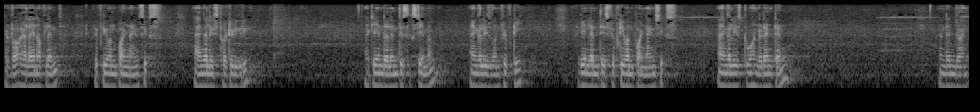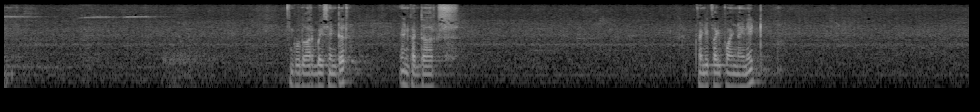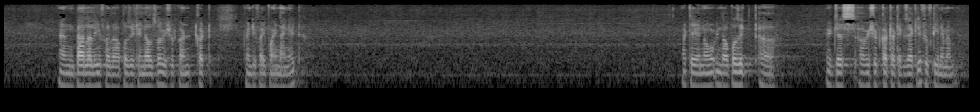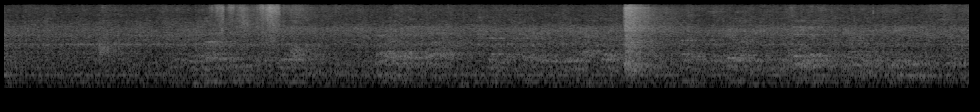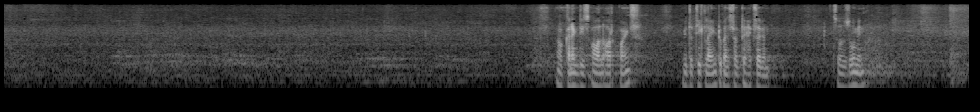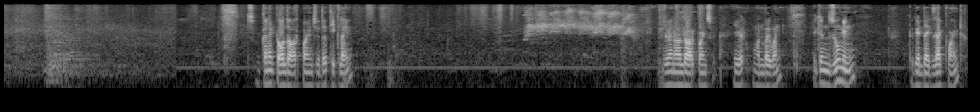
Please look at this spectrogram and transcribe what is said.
You draw a line of length 51.96 angle is 30 degree. Again the length is 60 mm angle is 150 again length is 51.96 angle is 210 and then join. Go to arc by center and cut the arcs. 25.98 and parallelly for the opposite end also we should cut 25.98 okay now in the opposite uh, we just uh, we should cut at exactly 15 mm Now connect these all arc points with the thick line to construct the hexagon. So zoom in. So connect all the arc points with the thick line. Join all the arc points here one by one. You can zoom in to get the exact point.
